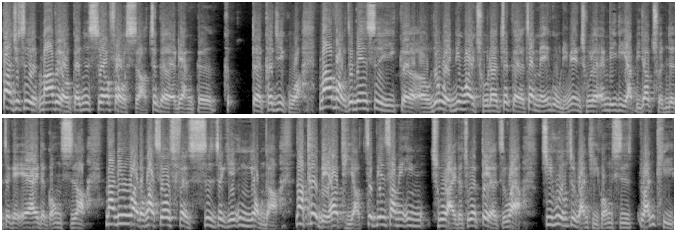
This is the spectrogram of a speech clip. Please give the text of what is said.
那就是 Marvel 跟 Salesforce 啊这个两个的科技股啊，Marvel 这边是一个呃，我认为另外除了这个在美股里面，除了 NVD 啊比较纯的这个 AI 的公司啊，那另外的话，Salesforce 是这些应用的啊，那特别要提啊，这边上面印出来的除了 Dell 之外啊，几乎都是软体公司，软体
